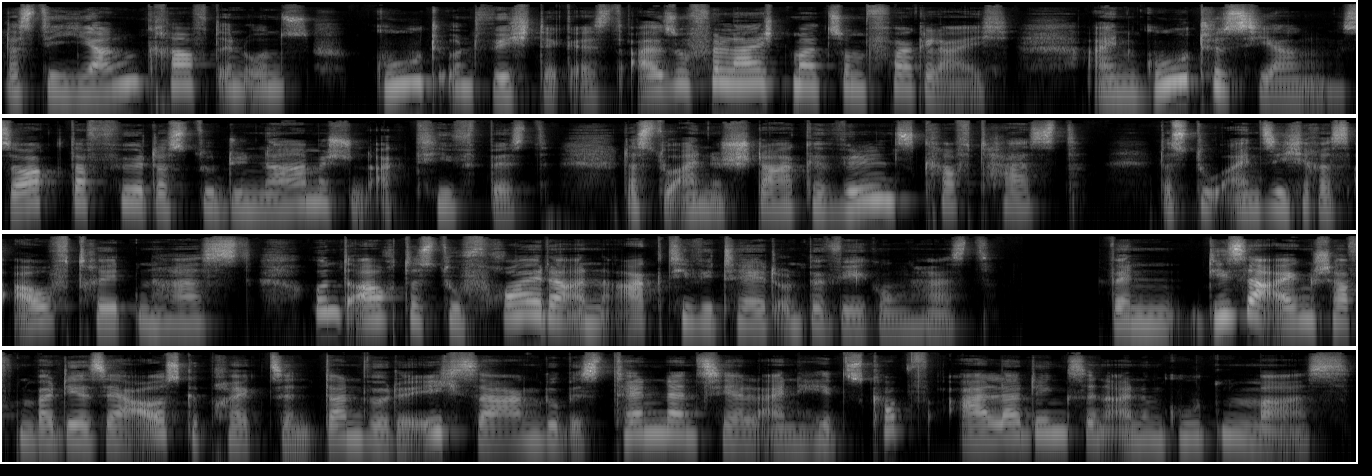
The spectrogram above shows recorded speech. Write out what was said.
dass die Yang-Kraft in uns gut und wichtig ist. Also vielleicht mal zum Vergleich. Ein gutes Yang sorgt dafür, dass du dynamisch und aktiv bist, dass du eine starke Willenskraft hast, dass du ein sicheres Auftreten hast und auch, dass du Freude an Aktivität und Bewegung hast. Wenn diese Eigenschaften bei dir sehr ausgeprägt sind, dann würde ich sagen, du bist tendenziell ein Hitzkopf, allerdings in einem guten Maß.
